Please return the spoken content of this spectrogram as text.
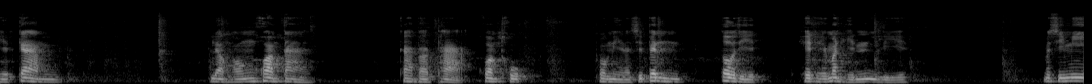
เหตุการณ์เรื่องของความตาย การบาดผ่าความทุกข์พวกนี้นะสิเป็นโตวที่เฮ็ดให้มันเห็นอีหลีมันสิมี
